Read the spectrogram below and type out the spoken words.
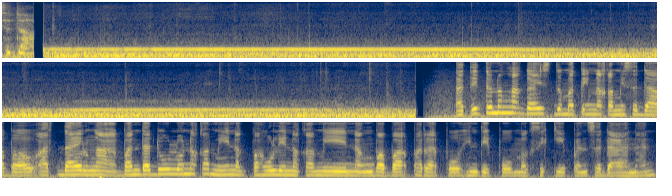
To dock. At ito na nga guys, dumating na kami sa Davao at dahil nga banda dulo na kami, nagpahuli na kami ng baba para po hindi po magsikipan sa daanan.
